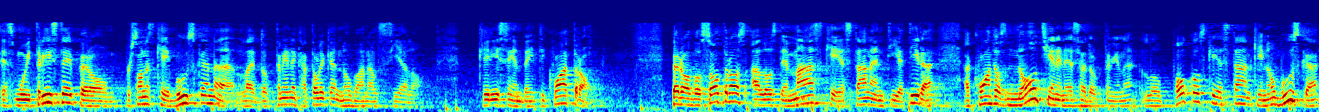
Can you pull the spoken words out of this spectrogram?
es muy triste, pero personas que buscan uh, la doctrina católica no van al cielo. ¿Qué dice en 24? Pero vosotros, a los demás que están en Tiatira, a cuantos no tienen esa doctrina, los pocos que están, que no buscan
